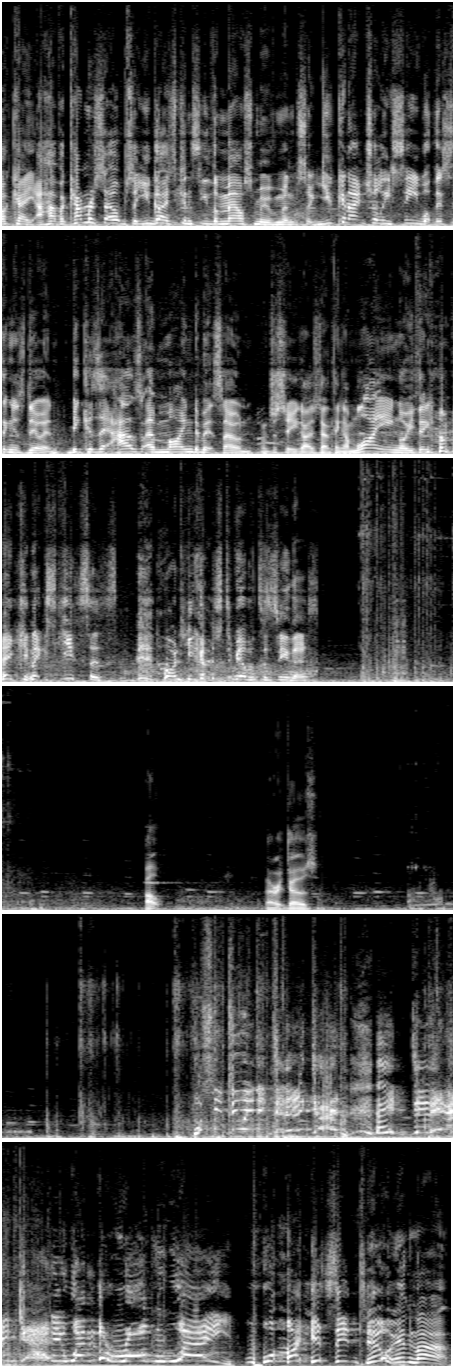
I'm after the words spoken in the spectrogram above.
Okay, I have a camera set up so you guys can see the mouse movement, so you can actually see what this thing is doing, because it has a mind of its own. And just so you guys don't think I'm lying or you think I'm making excuses, I want you guys to be able to see this. Oh, there it goes. What's he doing? It did it again! It did it again! It went the wrong way! Why is it doing that?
